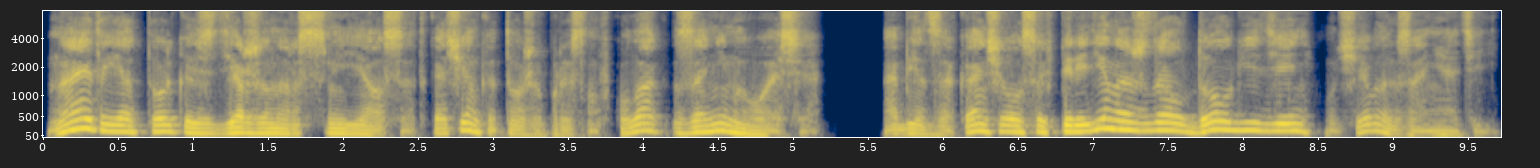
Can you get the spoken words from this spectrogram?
На это я только сдержанно рассмеялся. Ткаченко тоже прыснул в кулак, за ним и Вася. Обед заканчивался, впереди нас ждал долгий день учебных занятий.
